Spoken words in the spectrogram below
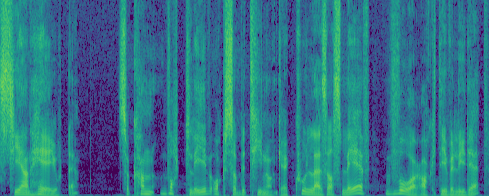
Siden han har gjort det, så kan vårt liv også bety noe. Hvordan vi lever vår aktive lydighet.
